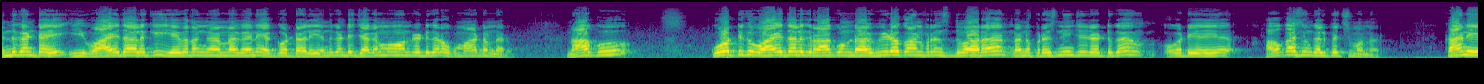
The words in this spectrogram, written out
ఎందుకంటే ఈ వాయిదాలకి ఏ విధంగా అన్నా కానీ ఎగ్గొట్టాలి. ఎందుకంటే జగన్మోహన్ రెడ్డి గారు ఒక మాట అన్నారు. నాకు కోర్టుకి వాయిదాలకు రాకుండా వీడియో కాన్ఫరెన్స్ ద్వారా నన్ను ప్రశ్నించేటట్టుగా ఒకటి అవకాశం కల్పించమన్నారు. కానీ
